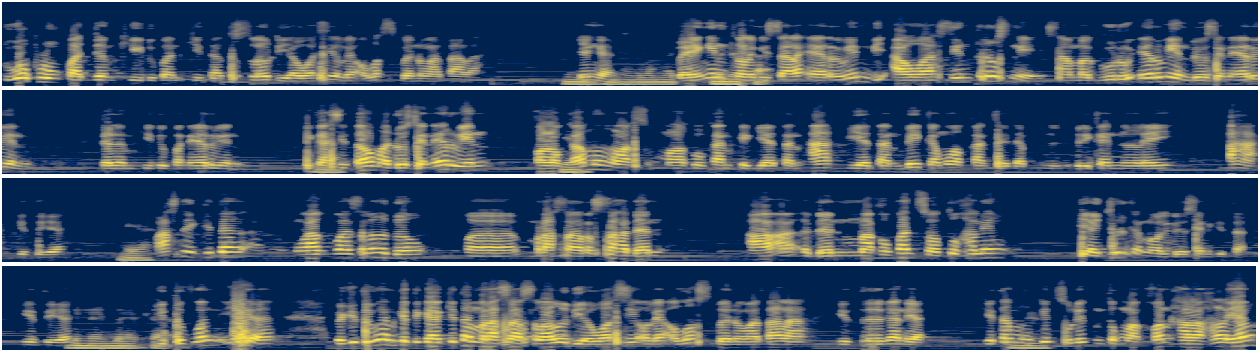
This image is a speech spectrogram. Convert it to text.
24 jam kehidupan kita itu selalu diawasi oleh Allah Subhanahu wa taala. Hmm, ya enggak? Bayangin kalau misalnya Erwin diawasin terus nih sama guru Erwin, dosen Erwin dalam kehidupan Erwin. Dikasih tahu sama dosen Erwin, kalau ya. kamu melakukan kegiatan A, kegiatan B, kamu akan saya berikan nilai A gitu ya. ya. Pasti kita melakukan selalu dong uh, merasa resah dan uh, dan melakukan suatu hal yang dianjurkan oleh dosen kita gitu ya. Benar-benar. Gitu pun iya. Begitu kan ketika kita merasa selalu diawasi oleh Allah Subhanahu wa taala gitu kan ya. Kita Benar. mungkin sulit untuk melakukan hal-hal yang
